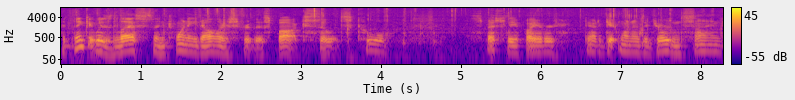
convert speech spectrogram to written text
I think it was less than $20 for this box, so it's cool. Especially if I ever got to get one of the Jordans signed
